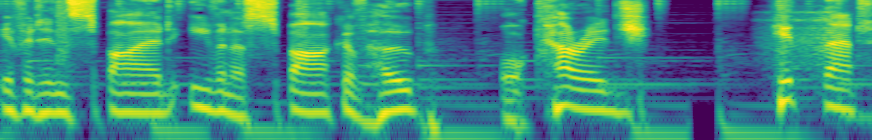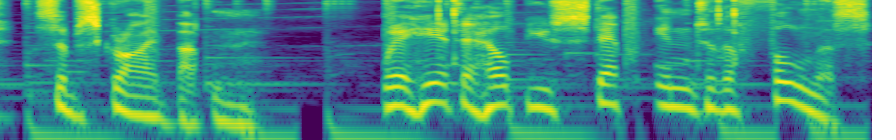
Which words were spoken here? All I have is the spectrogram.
if it inspired even a spark of hope or courage, hit that subscribe button. We're here to help you step into the fullness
